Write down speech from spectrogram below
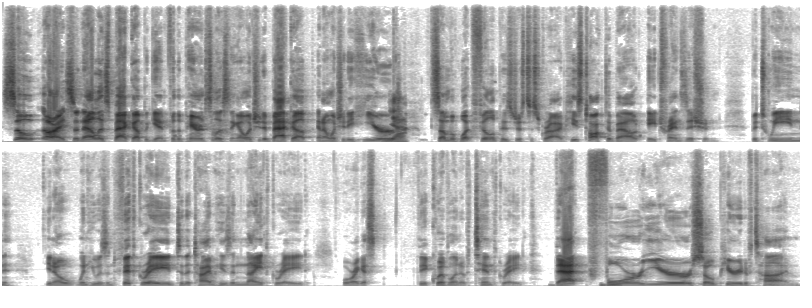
So, all right. So now let's back up again. For the parents listening, I want you to back up and I want you to hear yeah. some of what Philip has just described. He's talked about a transition between, you know, when he was in fifth grade to the time he's in ninth grade, or I guess the equivalent of 10th grade. That mm-hmm. four year or so period of time,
